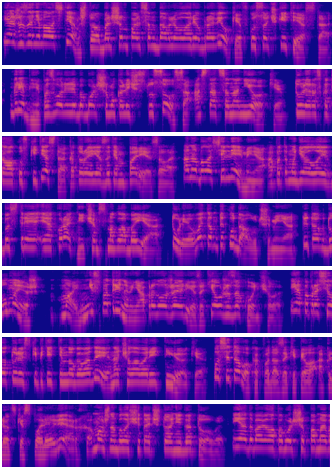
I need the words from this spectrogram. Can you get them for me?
Я же занималась тем, что большим пальцем давливала ребра вилки в кусочки теста. Гребни позволили бы большему количеству соуса остаться на ньокки. Тули раскатала куски теста, которые я затем порезала. Она была сильнее меня, а потому делала их быстрее и аккуратнее, чем смогла бы я. Тули, в этом ты куда лучше меня. Ты так думаешь? Май, не смотри на меня, а продолжай резать, я уже закончила. Я попросила Тули вскипятить немного воды и начала варить ньокки. После того, как вода закипела, а клетки всплыли вверх, можно было считать, что они готовы. Я добавила побольше паме в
